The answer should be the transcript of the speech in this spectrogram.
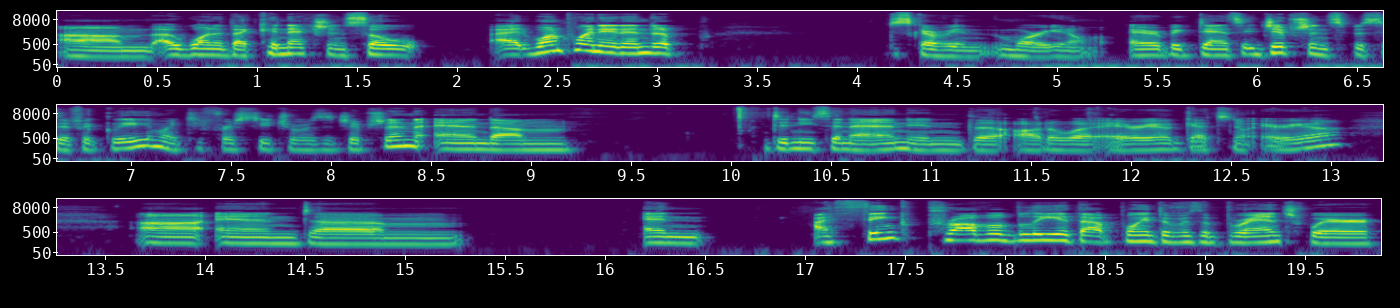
Um, I wanted that connection. So at one point, it ended up discovering more, you know, Arabic dance, Egyptian specifically. My first teacher was Egyptian, and um, Denise and Anne in the Ottawa area, Gatineau area, uh, and um, and I think probably at that point there was a branch where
